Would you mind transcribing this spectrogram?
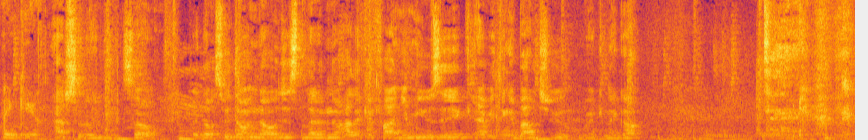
Thank you. Absolutely. So, for those who don't know, just let them know how they can find your music, everything about you. Where can they go?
